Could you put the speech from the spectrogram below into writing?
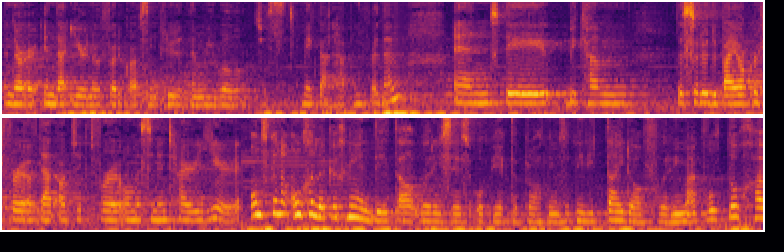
and there are in that year no photographs included, then we will just make that happen for them. And they become the sort of the biographer of that object for almost an entire year. Ons kan ongelukkig nie in detail oor die ses objekte praat nie. Ons het nie die tyd daarvoor nie, maar ek wil tog gou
